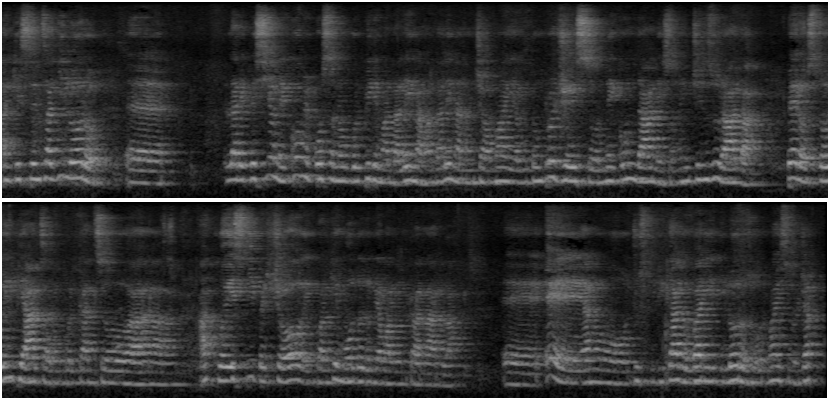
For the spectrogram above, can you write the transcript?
anche senza di loro, eh, la repressione come possono colpire Maddalena, Maddalena non ha mai avuto un processo né condanne, sono incensurata, però sto in piazza, non quel cazzo a, a questi, perciò in qualche modo dobbiamo allontanarla. Eh, e hanno giustificato, vari di loro ormai sono già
